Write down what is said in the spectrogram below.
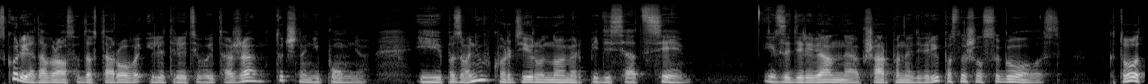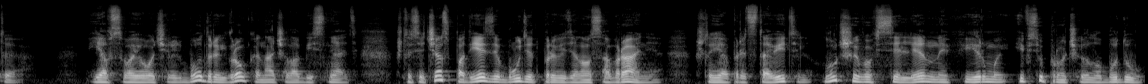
Вскоре я добрался до второго или третьего этажа, точно не помню, и позвонил в квартиру номер 57. Из-за деревянной обшарпанной двери послышался голос. «Кто ты?» Я, в свою очередь, бодро и громко начал объяснять, что сейчас в подъезде будет проведено собрание, что я представитель лучшей во вселенной фирмы и всю прочую лабуду.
